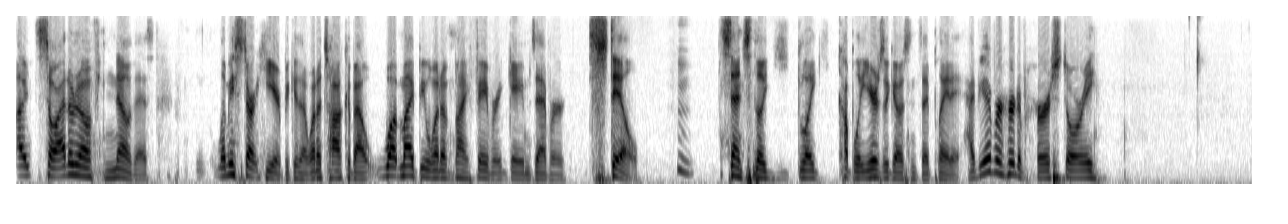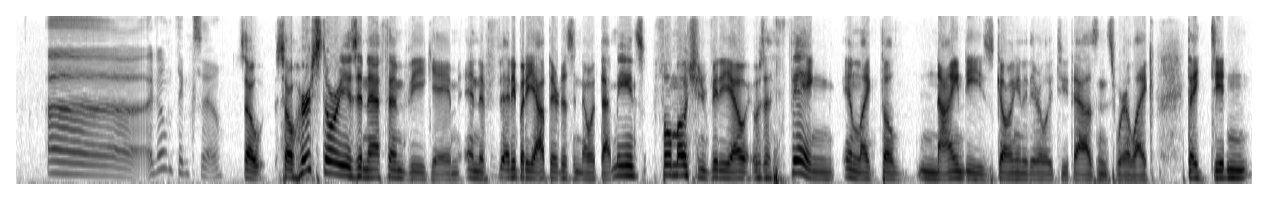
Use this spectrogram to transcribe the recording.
I, so I don't know if you know this. Let me start here because I want to talk about what might be one of my favorite games ever. Still, Hmm. since the like couple of years ago since I played it. Have you ever heard of Her Story? Uh, I don't think so. So, so her story is an FMV game, and if anybody out there doesn't know what that means, full motion video. It was a thing in like the '90s, going into the early 2000s, where like they didn't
